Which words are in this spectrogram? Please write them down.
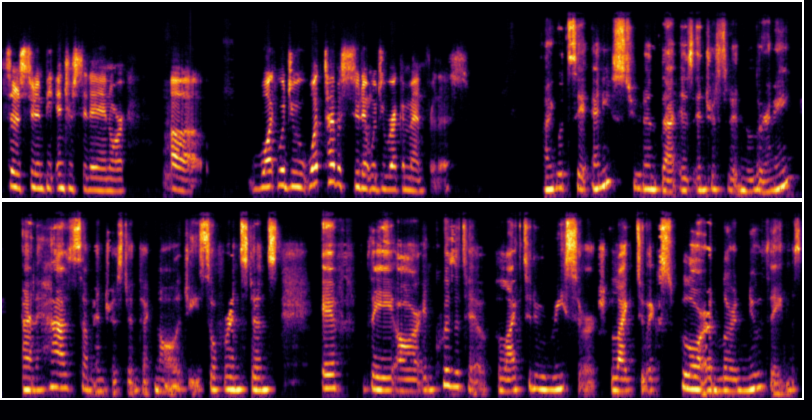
should a student be interested in or uh, what would you what type of student would you recommend for this? I would say any student that is interested in learning and has some interest in technology. So for instance if they are inquisitive like to do research like to explore and learn new things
